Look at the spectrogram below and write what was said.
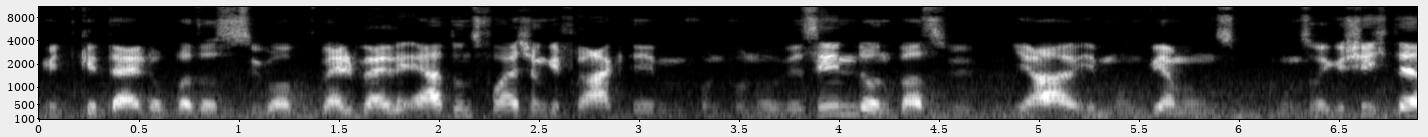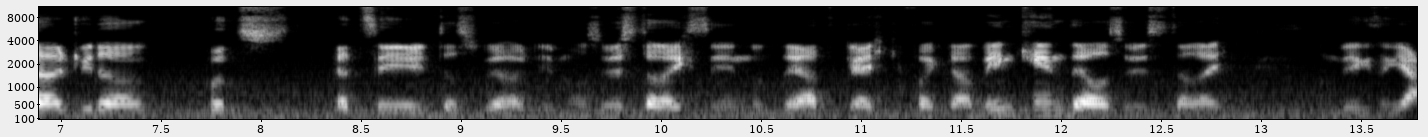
mitgeteilt, ob er das überhaupt, weil, weil er hat uns vorher schon gefragt eben von, von wo wir sind und was, ja eben, und wir haben uns unsere Geschichte halt wieder kurz erzählt, dass wir halt eben aus Österreich sind und er hat gleich gefragt, ja, wen kennt er aus Österreich? Und wir gesagt, ja,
